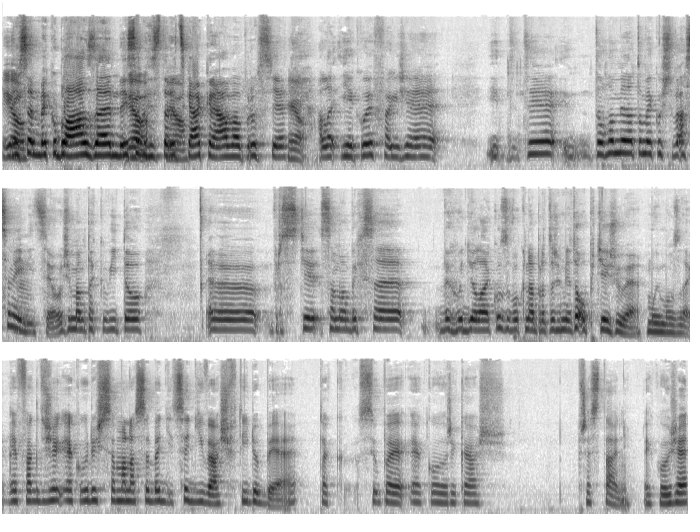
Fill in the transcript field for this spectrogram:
jo. nejsem jako blázen, nejsem jo, historická jo. kráva prostě, jo. ale jako je fakt, že ty, tohle mě na tom jako štve asi nejvíc, jo, že mám takový to, Uh, prostě sama bych se vyhodila jako z okna, protože mě to obtěžuje, můj mozek. Je fakt, že jako když sama na sebe se díváš v té době, tak si úplně jako říkáš, přestaň. Jako, že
